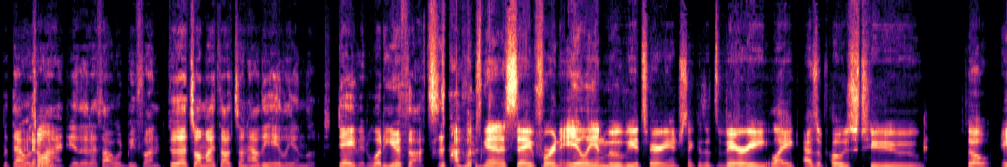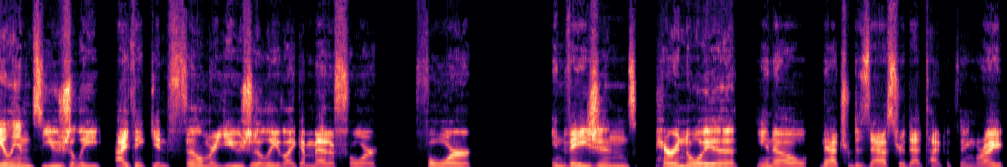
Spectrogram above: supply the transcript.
But that was my idea that I thought would be fun. So that's all my thoughts on how the alien looked. David, what are your thoughts? I was gonna say for an alien movie, it's very interesting because it's very like as opposed to so aliens usually, I think in film are usually like a metaphor for invasions, paranoia, you know, natural disaster, that type of thing, right?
